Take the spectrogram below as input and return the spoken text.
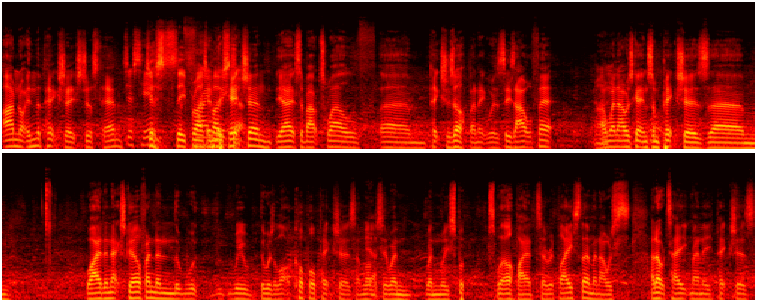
I'm not in the picture. It's just him. just him. Just Steve Price in the poster. picture. kitchen. Yeah, it's about 12 um, pictures up, and it was his outfit. And when I was getting some pictures, um, well, I had an ex-girlfriend, and the, we there was a lot of couple pictures. And Yeah. obviously, when when we split, split up, I had to replace them, and I was I don't take many pictures,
